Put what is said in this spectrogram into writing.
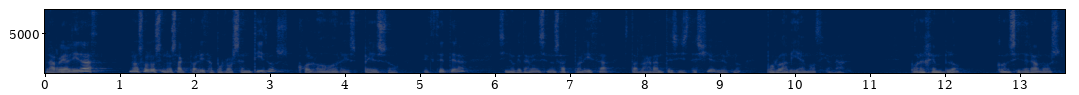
La realidad no solo se nos actualiza por los sentidos, colores, peso, etc., sino que también se nos actualiza, esta es la gran tesis de Scheller, ¿no? por la vía emocional. Por ejemplo, consideramos,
